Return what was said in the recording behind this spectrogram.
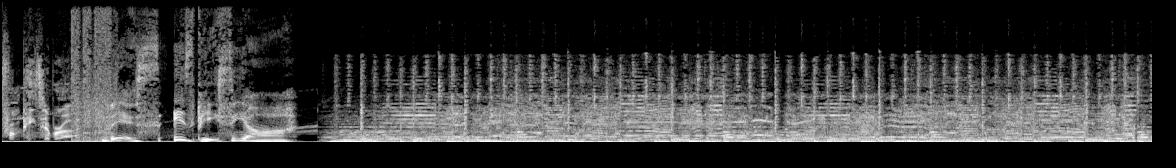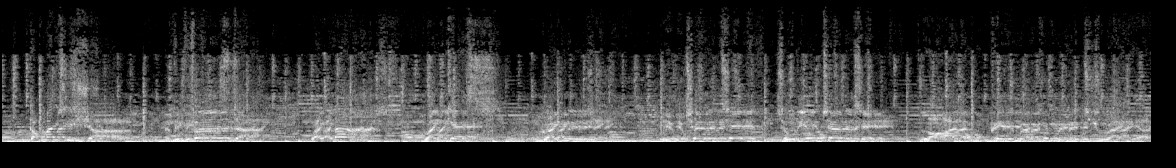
local from Peterborough. This is PCR. Doc Mason Show. Every Thursday. Great bands, great guests, great music. The alternative to the alternative. Live on Peterborough Community Radio.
